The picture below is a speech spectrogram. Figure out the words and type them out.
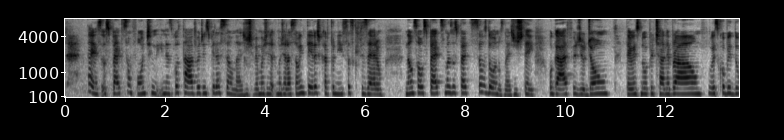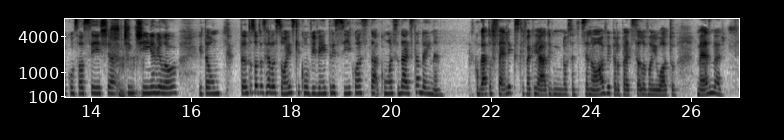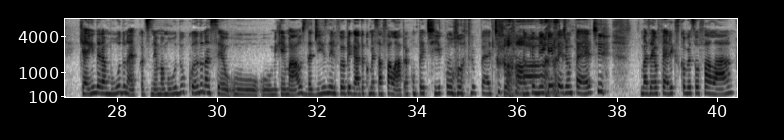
É, os pets são fonte inesgotável de inspiração, né? A gente vê uma, uma geração inteira de cartunistas que fizeram não só os pets, mas os pets seus donos, né? A gente tem o Garfield, o John, tem o Snoopy, Charlie Brown, o Scooby-Doo com salsicha, o Tintin, a Milô. Então, tantas outras relações que convivem entre si com, a, com as cidades também, né? O gato Félix, que foi criado em 1919 pelo Pat Sullivan e o Otto Mesmer, que ainda era mudo na época do cinema mudo. Quando nasceu o, o Mickey Mouse da Disney, ele foi obrigado a começar a falar para competir com outro pet. Não que o Mickey seja um pet, mas aí o Félix começou a falar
